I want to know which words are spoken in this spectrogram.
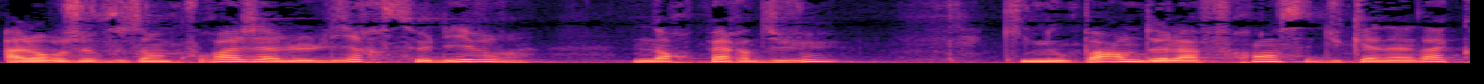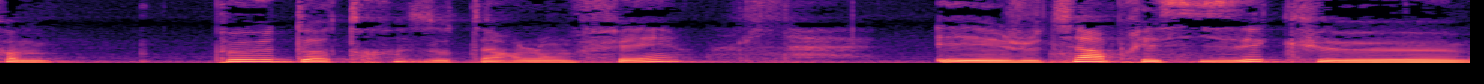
Alors je vous encourage à le lire, ce livre, Nord perdu, qui nous parle de la France et du Canada comme peu d'autres auteurs l'ont fait. Et je tiens à préciser que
